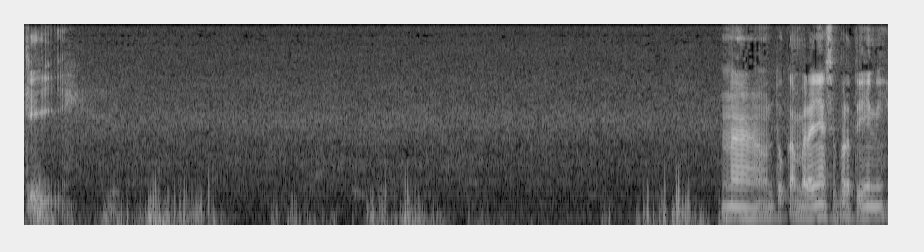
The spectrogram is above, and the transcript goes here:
Oke. Nah, untuk kameranya seperti ini.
